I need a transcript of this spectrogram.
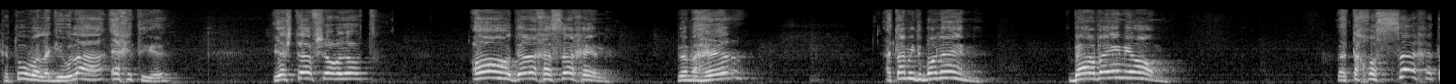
כתוב על הגאולה, איך היא תהיה? יש שתי אפשרויות. או דרך השכל ומהר, אתה מתבונן ב-40 יום, ואתה חוסך את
